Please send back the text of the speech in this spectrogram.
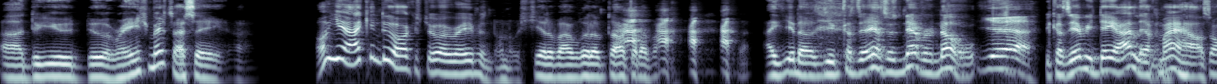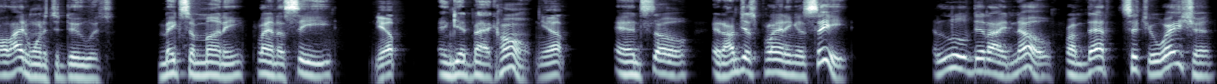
uh, do you do arrangements? I say, uh, oh yeah, I can do orchestral arrangements. Don't know shit about what I'm talking about. I, you know, because the answer is never no. yeah. Because every day I left my house, all I wanted to do was make some money, plant a seed, Yep. and get back home. Yep. And so, and I'm just planting a seed. And little did I know from that situation,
